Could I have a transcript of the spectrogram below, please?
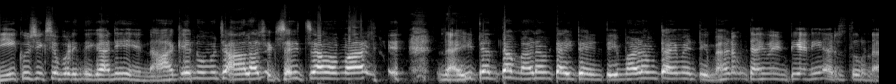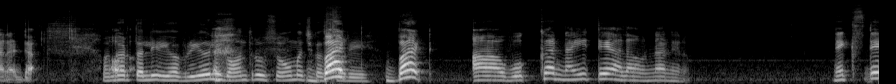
నీకు శిక్ష పడింది కానీ నాకే నువ్వు చాలా శిక్ష ఇచ్చావమ్మా నైట్ అంతా మేడం టైట్ ఏంటి మేడం టైం ఏంటి మేడం టైం ఏంటి అని అరుస్తూ ఉన్నానంట. బంగారు తల్లి you have really gone through so much but but ఆ ఒక్క నైటే అలా ఉన్నాను నేను. నెక్స్ట్ డే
